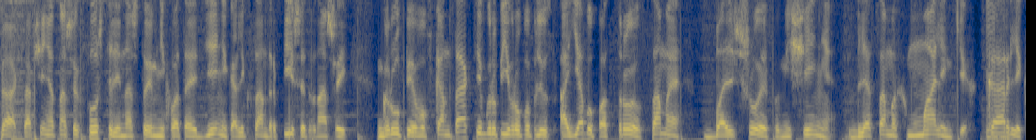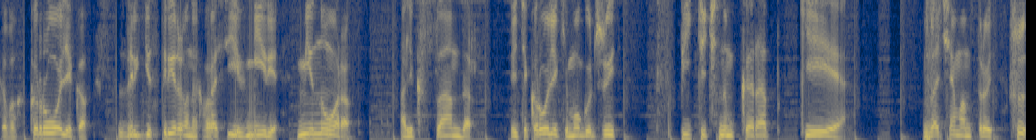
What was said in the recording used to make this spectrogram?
Так, сообщение от наших слушателей, на что им не хватает денег. Александр пишет в нашей группе во ВКонтакте, в группе Европа Плюс, а я бы построил самое большое помещение для самых маленьких карликовых кроликов, зарегистрированных в России и в мире, миноров. Александр, эти кролики могут жить в спичечном коробке. Зачем вам строить? Что,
